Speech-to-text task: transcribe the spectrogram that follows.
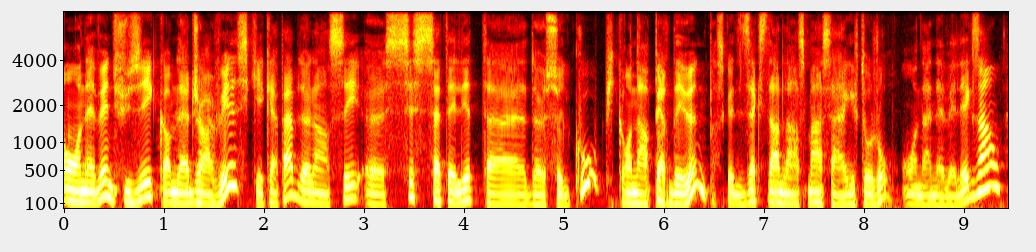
on avait une fusée comme la Jarvis qui est capable de lancer euh, six satellites euh, d'un seul coup, puis qu'on en perdait une, parce que des accidents de lancement, ça arrive toujours, on en avait l'exemple.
